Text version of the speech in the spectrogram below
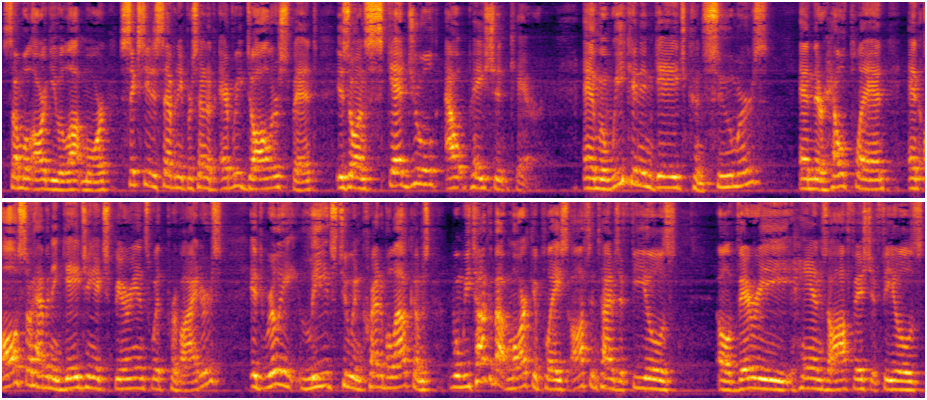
some will argue a lot more, 60 to 70% of every dollar spent is on scheduled outpatient care. And when we can engage consumers and their health plan and also have an engaging experience with providers, it really leads to incredible outcomes. When we talk about marketplace, oftentimes it feels oh, very hands offish. It feels,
